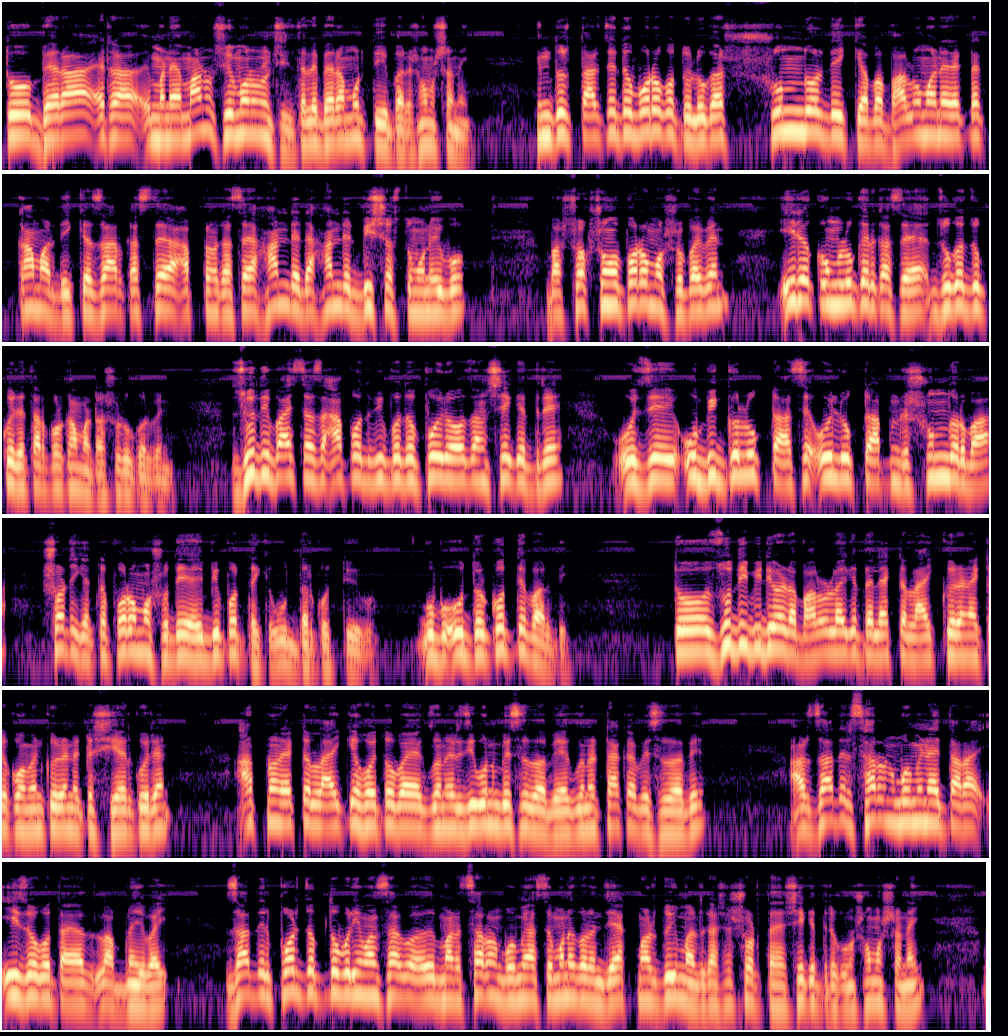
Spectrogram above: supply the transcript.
তো ভেড়া এটা মানে মানুষই মরণশীল, তাহলে ভেড়া মরতেই পারে, সমস্যা নেই। কিন্তু তার চাইতে বড় কত লোক আর সুন্দর দেখা বা ভালো মানের একটা কামার দেখা যার কাছে, আপনার কাছে হান্ড্রেডে হান্ড্রেড বিশ্বস্ত মনে হইব বা সবসময় পরামর্শ পাইবেন এইরকম লোকের কাছে যোগাযোগ করে তারপর কামাটা শুরু করবেন। যদি বাইচান্স আপদ বিপদে পড়েও যান, সেক্ষেত্রে ওই যে অভিজ্ঞ লোকটা আছে, ওই লোকটা আপনার সুন্দর বা সঠিক একটা পরামর্শ দিয়ে এই বিপদ থেকে উদ্ধার করতে হইব। উদ্ধার করতে পারবি। তো যদি ভিডিওটা ভালো লাগে, তাহলে একটা লাইক করেন, একটা কমেন্ট করেন, একটা শেয়ার করেন। আপনার একটা লাইকে হয়তো বা একজনের জীবন বেঁচে যাবে, একজনের টাকা বেঁচে যাবে। আর যাদের সারণভূমি নাই, তারা এই জগতে লাভ নেই ভাই। যাদের পর্যাপ্ত পরিমাণ মানে চারণভূমি আছে, মনে করেন যে এক মাস, দুই মাস গাছের শর্ত হয়, সেক্ষেত্রে কোনো সমস্যা নাই।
